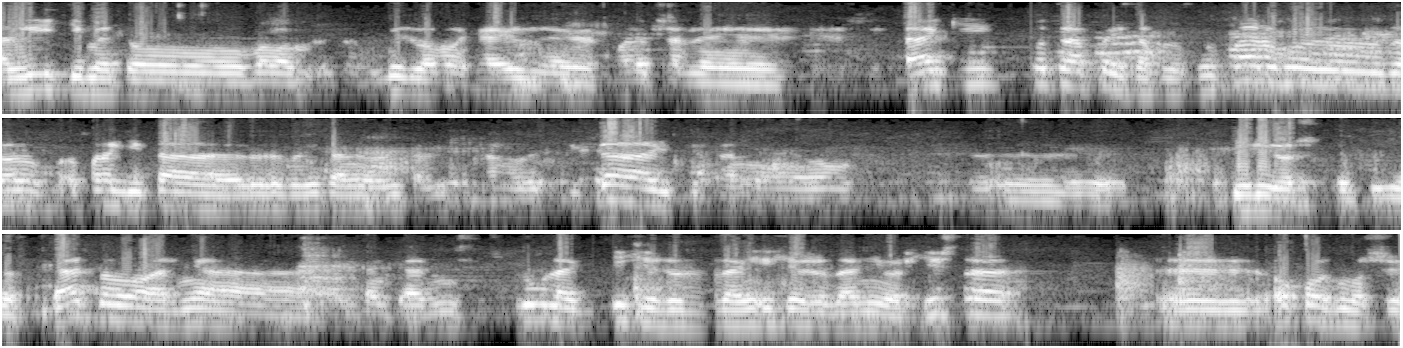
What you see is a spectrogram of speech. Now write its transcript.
Αλίκη με το, Παπα- το Δημήτρη Παπαμιχαήλ ε, χορέψανε σιρτάκι. Το τραπέζι ήταν προς το πάροχο, τα φαγητά ε, ήταν, ήταν ανορεκτικά, υπήρχαν ε, κυρίως, κυρίως κάτω, αρνιά ήταν και αρνή στη στρούλα, είχε, ζωντανή, είχε ζωντανή ορχήστρα. Ε, ο κόσμος ε,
